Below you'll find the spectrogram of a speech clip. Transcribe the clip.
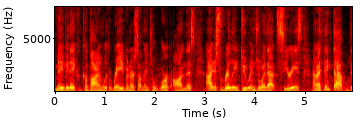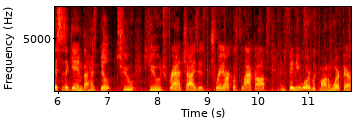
Maybe they could combine with Raven or something to work on this. I just really do enjoy that series, and I think that this is a game that has built two huge franchises: Treyarch with Black Ops, and Infinity Ward with Modern Warfare.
